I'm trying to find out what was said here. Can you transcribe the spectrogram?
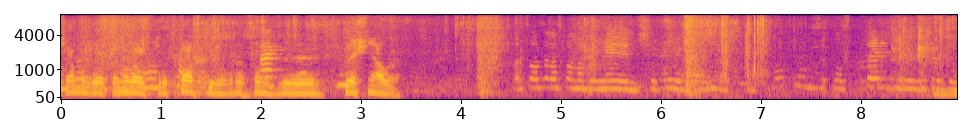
Chciałbym zaproponować truskawki, bo są y, spleśniałe. A co, zaraz pana wymienię, dzisiaj przyjechało. Sekund 4,90.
